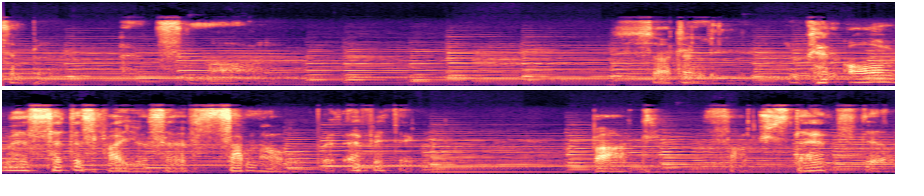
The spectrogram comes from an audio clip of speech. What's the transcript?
simple and small. Certainly, you can always satisfy yourself somehow with everything, but such standstill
